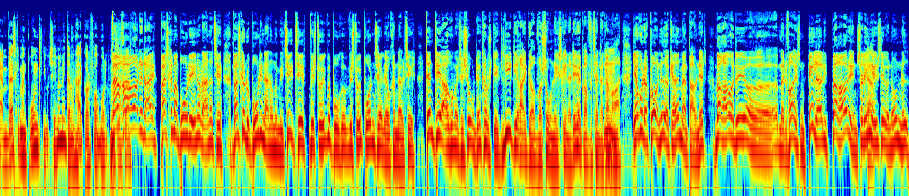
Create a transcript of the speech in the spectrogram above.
Jamen, hvad skal man bruge en kniv til, medmindre man har et godt formål? Hvad rager det dig? Hvad skal man bruge det ene og det andet til? Hvad skal du bruge din anonymitet til, hvis du ikke, vil bruge, hvis du ikke bruger den til at lave kriminalitet? Den der argumentation, den kan du stikke lige direkte op, hvor solen ikke skinner. Det kan jeg godt fortælle dig, kammerat. Mm. Jeg kunne da gå ned ad gaden med en bagnet. Hvad rager det, øh, Mette Frederiksen? Helt ærligt, hvad rager det hende, så længe Ja. jeg ikke stikker nogen ned?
